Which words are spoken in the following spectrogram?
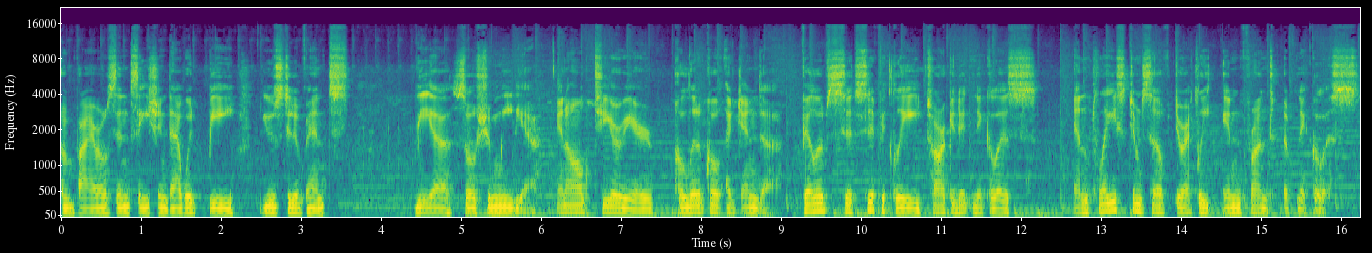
a viral sensation that would be used to events via social media. An ulterior political agenda. Phillips specifically targeted Nicholas and placed himself directly in front of Nicholas.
